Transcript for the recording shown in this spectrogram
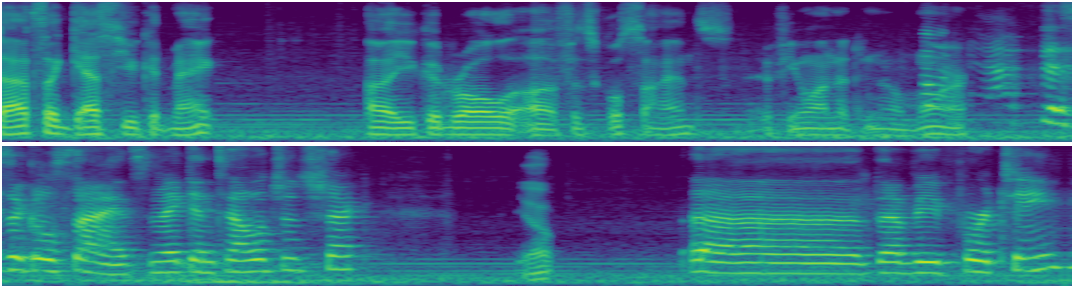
That's a guess you could make. Uh, you could roll uh, physical science if you wanted to know more. Physical science. Make intelligence check. Yep. Uh, that'd be fourteen.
